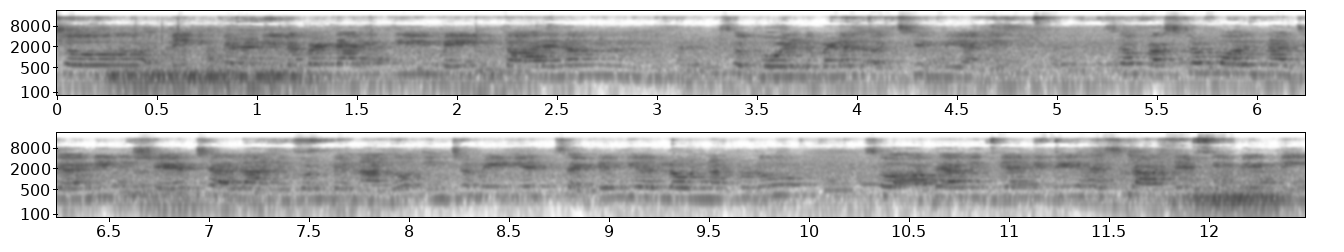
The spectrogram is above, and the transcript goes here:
సో నేను ఇక్కడ నిలబడడానికి మెయిన్ కారణం సో గోల్డ్ మెడల్ వచ్చింది అని. సో ఫస్ట్ ఆఫ్ ఆల్ నా జర్నీని షేర్ చేయాలనుకుంటున్నాను ఇంటర్మీడియట్ సెకండ్ ఇయర్లో ఉన్నప్పుడు so Abhaya Vidyanidhi he's started సివిని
